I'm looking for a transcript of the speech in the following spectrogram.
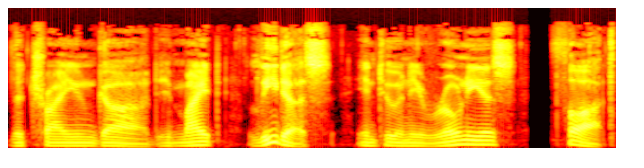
the triune God. It might lead us into an erroneous thought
